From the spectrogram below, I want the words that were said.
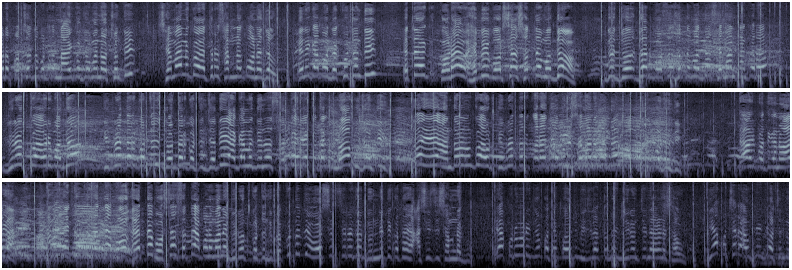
ବଡ଼ ପ୍ରଚ୍ଛନ୍ନ ପଟର ନାୟକ ଯେଉଁମାନେ ଅଛନ୍ତି ସେମାନଙ୍କୁ ଏଥର ସାମ୍ନାକୁ ଅଣାଯାଉ ଏଣିକି ଆପଣ ଦେଖୁଛନ୍ତି ଏତେ କଡ଼ା ହେଭି ବର୍ଷା ସତ୍ତ୍ୱେ ମଧ୍ୟ ଯେଉଁ ଜୋରଦାର ବର୍ଷା ସତ୍ତ୍ୱେ ମଧ୍ୟ ସେମାନେ ତାଙ୍କର ବିରୋଧକୁ ଆହୁରି ମଧ୍ୟ ତୀବ୍ରତର କରୁଛନ୍ତି ଜୋରଦାର କରୁଛନ୍ତି ଯଦି ଆଗାମୀ ଦିନରେ ସରକାର ଏ କଥାକୁ ନ ବୁଝନ୍ତି ଆହୁରି ପ୍ରତିଜ୍ଞାନ ଆଜ୍ଞା ଆମେ ଦେଖନ୍ତୁ ଏତେ ଏତେ ବର୍ଷା ସତ୍ତ୍ୱେ ଆପଣମାନେ ବିରୋଧ କରୁଛନ୍ତି ପ୍ରକୃତ ଯେ ଓଏସ୍ଏସ୍ସିର ଯେଉଁ ଦୁର୍ନୀତି କଥା ଆସିଛି ସାମ୍ନାକୁ ଏହା ପୂର୍ବରୁ ଯେଉଁ କଥା କହୁଛି ଭିଜିଲାନ୍ସ ତନ୍ତ୍ର ବିରଞ୍ଚି ନାରାୟଣ ସାହୁ ଏହା ପଛରେ ଆଉ କିଏ କିଏ ଅଛନ୍ତି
